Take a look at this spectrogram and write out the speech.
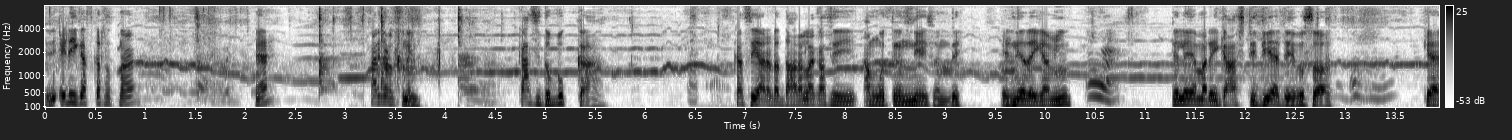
এ- এডি গাছ কাটছত না? হ্যাঁ? আর কাটছ নাই? কাশি তো বুক্কা। কাশি আর একটা ধারালা কাশি আমি করতে নিয়ে আইসন দে। এটা নিয়ে যাই আমি। তাহলে আমার এই গাছটি দিয়া দে বুঝছত কে?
